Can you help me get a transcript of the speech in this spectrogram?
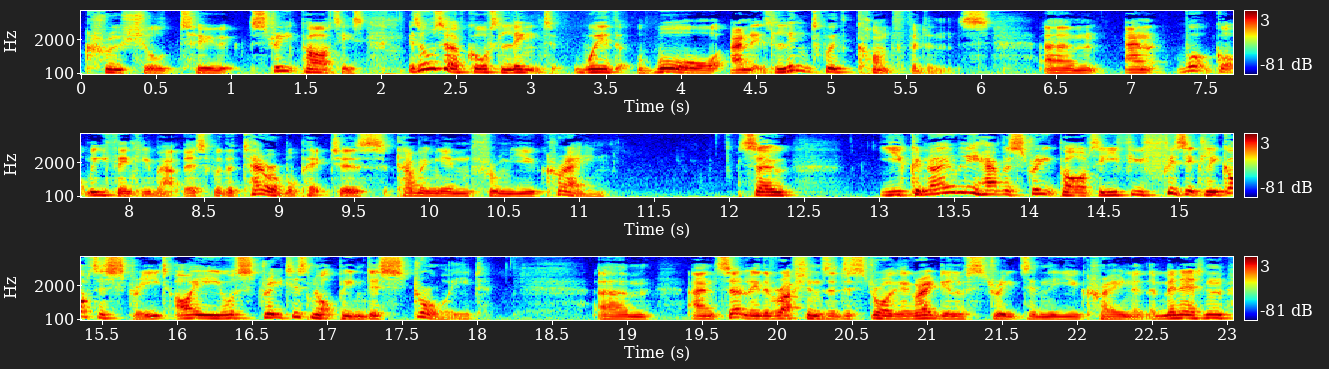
crucial to street parties. It's also, of course, linked with war and it's linked with confidence. Um, and what got me thinking about this were the terrible pictures coming in from Ukraine. So you can only have a street party if you physically got a street, i.e., your street has not been destroyed. Um, and certainly the Russians are destroying a great deal of streets in the Ukraine at the minute. And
